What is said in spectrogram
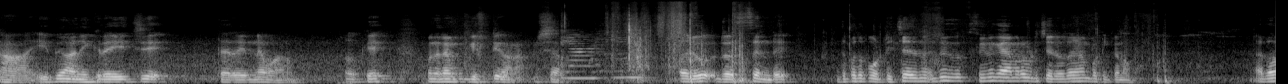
ആ ഇത് അനുഗ്രഹിച്ച് തരുന്ന വേണം. ഓക്കെ? അപ്പം തന്നെ നമുക്ക് ഗിഫ്റ്റ് കാണാം. ഒരു ഡ്രസ്സ് ഉണ്ട്. ഇതിപ്പോൾ ഇത് പൊട്ടിച്ച ഇത് സീന് ക്യാമറ പിടിച്ചു തരുമോ അതോ ഞാൻ പൊട്ടിക്കണോ? അതോ?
